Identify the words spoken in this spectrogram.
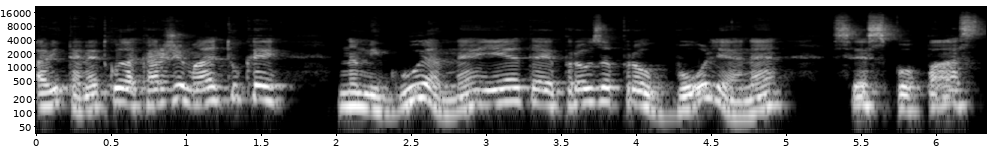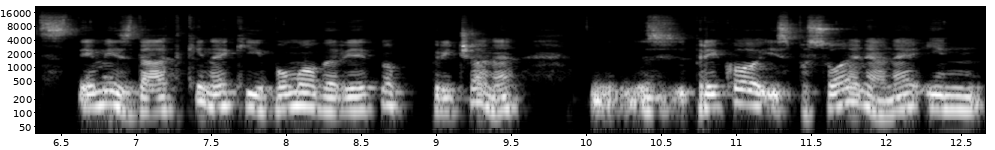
A vidite, ne, tako da kar že malo tukaj namigujem, ne, je, da je pravzaprav bolje ne, se spopasti s temi izdatki, ne, ki jih bomo verjetno pričali. Preko izposojanja ne, in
